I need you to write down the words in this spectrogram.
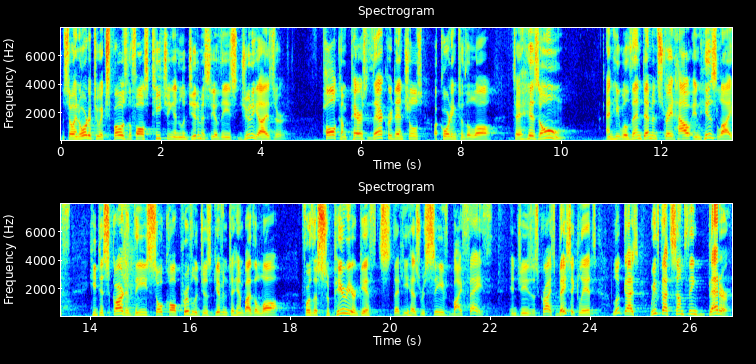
And so in order to expose the false teaching and legitimacy of these Judaizers, Paul compares their credentials according to the law to his own. And he will then demonstrate how in his life he discarded these so-called privileges given to him by the law for the superior gifts that he has received by faith in Jesus Christ. Basically it's, look guys, we've got something better.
